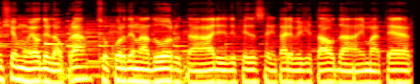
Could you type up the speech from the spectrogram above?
Eu me chamo Helder Dalprá, sou coordenador da área de defesa sanitária vegetal da Emater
